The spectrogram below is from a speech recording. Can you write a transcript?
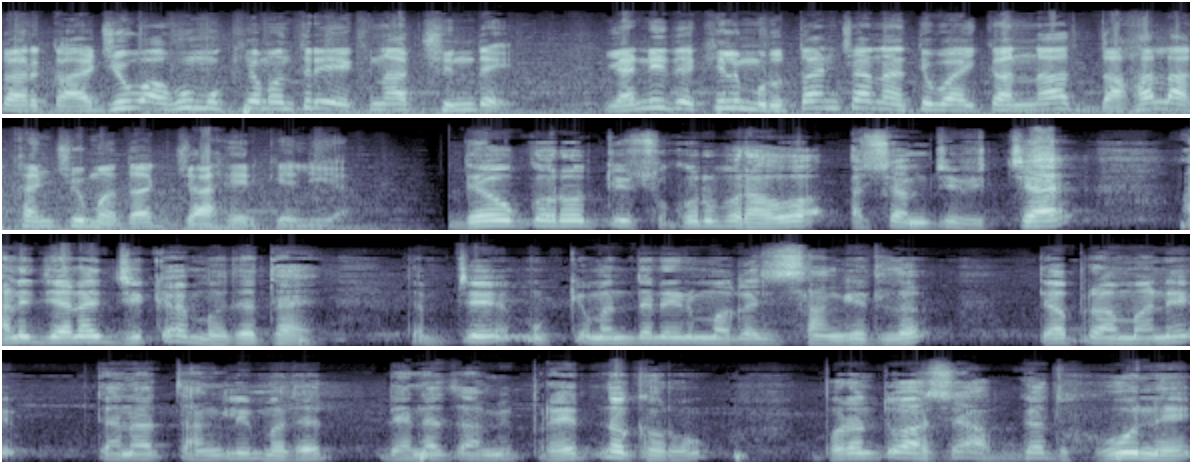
तर काळजीवाहू मुख्यमंत्री एकनाथ शिंदे यांनी देखील मृतांच्या नातेवाईकांना दहा लाखांची मदत जाहीर केली आहे. देव करो ती सुखरूप राहावं अशी आमची इच्छा आहे. आणि ज्यांना जी काय मदत आहे त्यांचे मुख्यमंत्र्यांनी मगाशी सांगितलं. त्याप्रमाणे त्यांना चांगली मदत देण्याचा आम्ही प्रयत्न करू. परंतु असे अपघात होऊ नये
